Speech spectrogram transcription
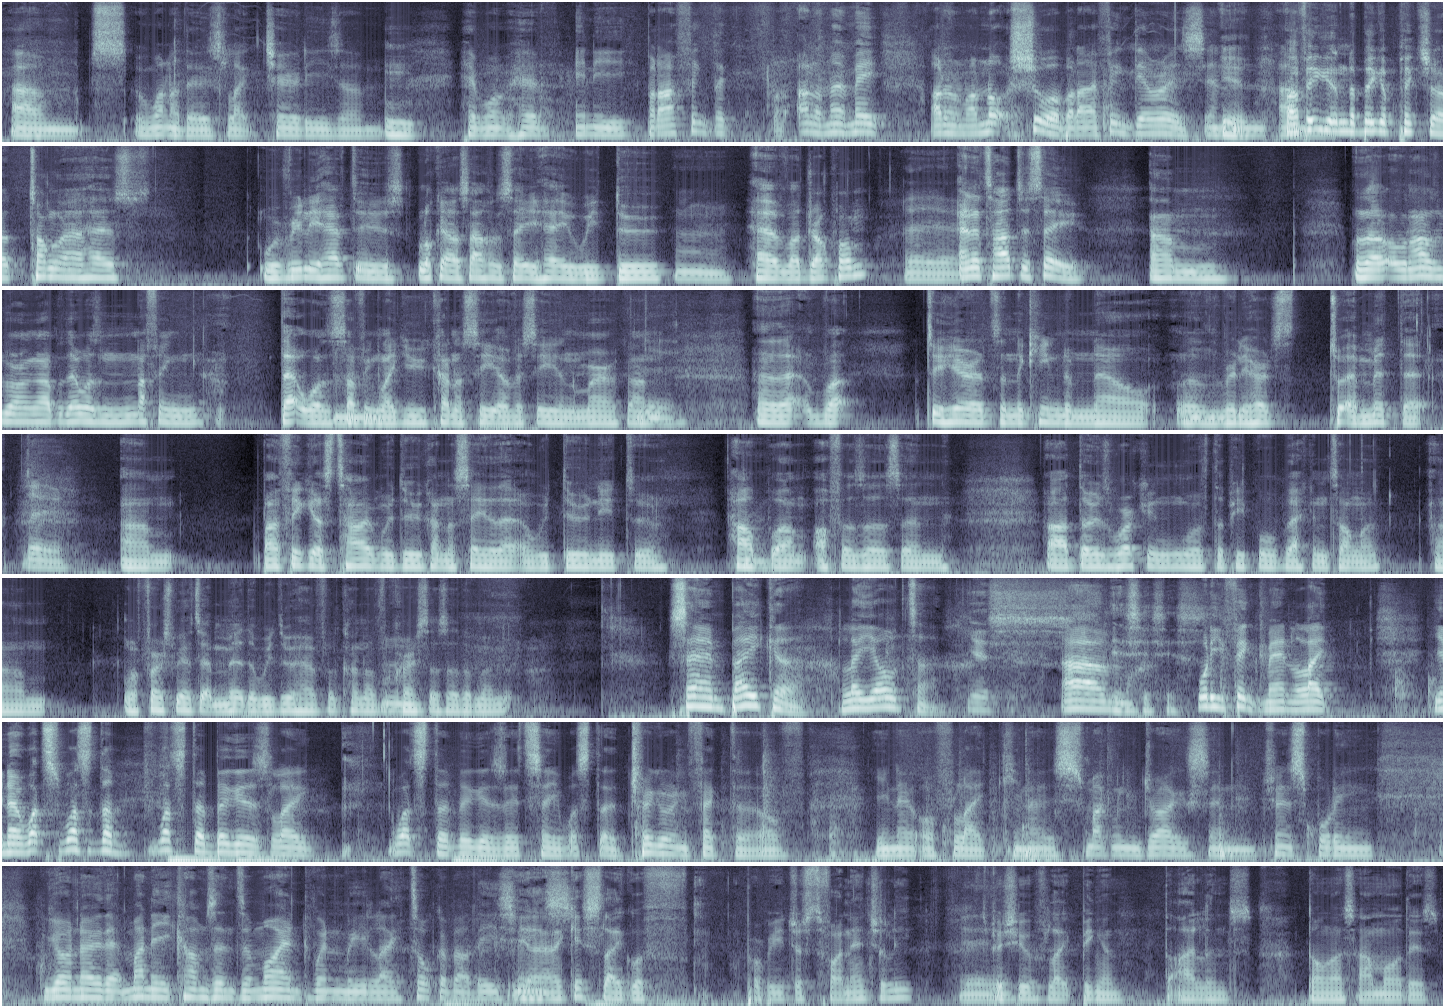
uh, um, s- one of those like charities um, Mm. have have any. But I think that I don't know. May I don't. know, I'm not sure, but I think there is. And, Yeah, um, I think in the bigger picture, Tonga has. We really have to look at ourselves and say, "Hey, we do mm, have a drug problem," yeah, yeah. and it's hard to say. Um, when, I, when I was growing up, there was nothing that was something Mm. like you kind of see overseas in America, and yeah. Uh, that, but to hear it's in the kingdom now uh, Mm. really hurts to admit that. yeah. Um, but I think as time we do kind of say that, and we do need to help Mm. um, officers and uh, those working with the people back in Tonga. Um, well, first we have to admit that we do have a kind of Mm. crisis at the moment. Sam Baker, Leota. Yes. Um, yes, yes, yes. What do you think, man? Like, you know, what's what's the what's the biggest like, what's the biggest? Let's say, what's the triggering factor of, you know, of like you know smuggling drugs and transporting. We all know that money comes into mind when we like talk about these things. Yeah, I guess like with probably just financially, yeah, especially with like being in the islands, Tonga, Samoa. There's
